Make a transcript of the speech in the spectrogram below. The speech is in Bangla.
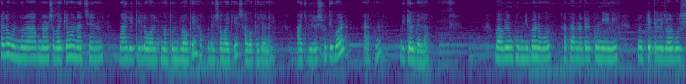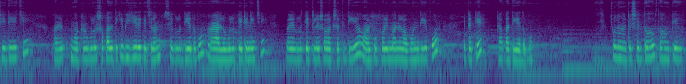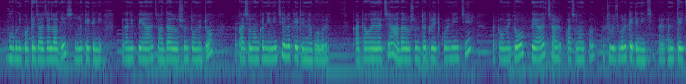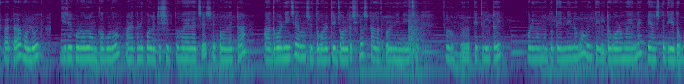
হ্যালো বন্ধুরা, আপনারা সবাই কেমন আছেন? মাই লিটিল ওয়ার্ল্ড নতুন ব্লগে আপনাদের সবাইকে স্বাগত জানাই। আজ বৃহস্পতিবার, এখন বিকেলবেলা। ভাবলাম ঘুগনি বানাবো, সাথে আপনাদেরকেও নিয়ে নিই। কেটেলে জল বসিয়ে দিয়েছি, আর মটরগুলো সকাল থেকে ভিজিয়ে রেখেছিলাম, সেগুলো দিয়ে দেবো। আর আলুগুলো কেটে নিয়েছি, এবার এগুলো কেটেলে সব একসাথে দিয়ে অল্প পরিমাণ লবণ দিয়ে পর এটাকে ঢাকা দিয়ে দেবো। চলুন এটা সেদ্ধ হোক, তখন কি ঘুগনি করতে যা যা লাগে সেগুলো কেটে নিই এখানে পেঁয়াজ, আদা, রসুন, টমেটো আর কাঁচা লঙ্কা নিয়ে নিয়েছি ওগুলো কেটে নেব এবারে। কাটা হয়ে গেছে, আদা, রসুনটা গ্রেট করে নিয়েছি আর টমেটো, পেঁয়াজ আর কাঁচা লঙ্কা কুচি কুচি করে কেটে নিয়েছি। আর এখানে তেজপাতা, হলুদ, জিরে গুঁড়ো, লঙ্কা গুঁড়ো আর এখানে কলেটি সিদ্ধ হয়ে গেছে, সেই কলেটা আলাদা করে নিয়েছি এবং সিদ্ধ করার যে জলটা ছিল সেটা আলাদা করে নিয়ে নিয়েছি। চলুন, এবার কেটেলটাই পরিমাণ মতো তেল নিয়ে নেব এবং তেলটা গরম হয়ে এলে পেঁয়াজটা দিয়ে দেবো।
